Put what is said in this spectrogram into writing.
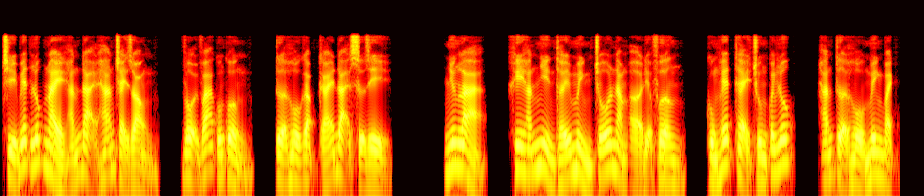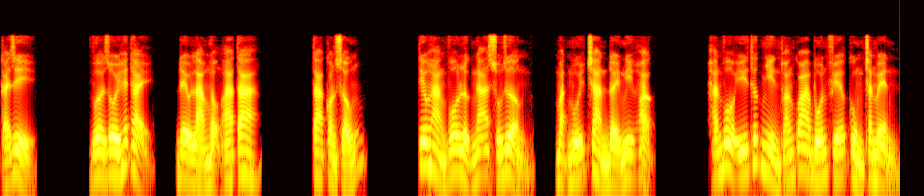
Chỉ biết lúc này hắn đại hắn chạy dòng, vội vã cuối cùng tựa hồ gặp cái đại sự gì. Nhưng là, khi hắn nhìn thấy mình chỗ nằm ở địa phương, cùng hết thảy chung quanh lúc, hắn tựa hồ minh bạch cái gì. Vừa rồi hết thảy đều là mộng a ta. Ta còn sống. Tiêu hàng vô lực ngã xuống giường, mặt mũi tràn đầy nghi hoặc. Hắn vô ý thức nhìn thoáng qua bốn phía cùng chăn mền,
